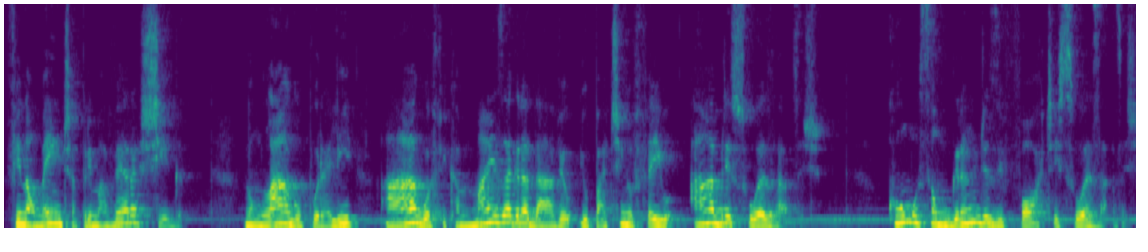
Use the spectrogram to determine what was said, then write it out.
Finalmente, a primavera chega. Num lago por ali, a água fica mais agradável e o patinho feio abre suas asas. Como são grandes e fortes suas asas!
